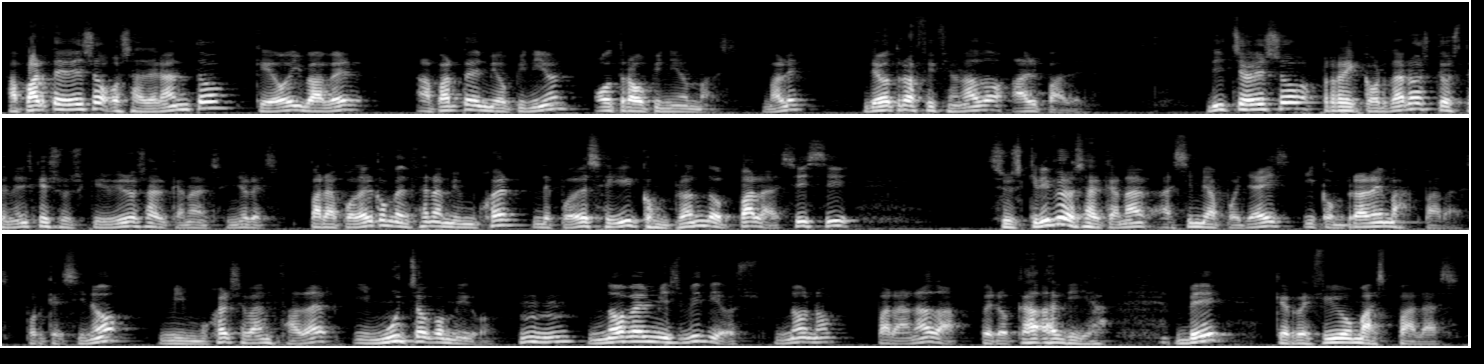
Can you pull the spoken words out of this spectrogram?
Aparte de eso, os adelanto que hoy va a haber, aparte de mi opinión, otra opinión más, ¿vale? De otro aficionado al pádel. Dicho eso, recordaros que os tenéis que suscribiros al canal, señores, para poder convencer a mi mujer de poder seguir comprando palas. Sí, sí. Suscribiros al canal, así me apoyáis y compraré más palas, porque si no, mi mujer se va a enfadar y mucho conmigo. No ven mis vídeos, no, no, para nada, pero cada día ve que recibo más palas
